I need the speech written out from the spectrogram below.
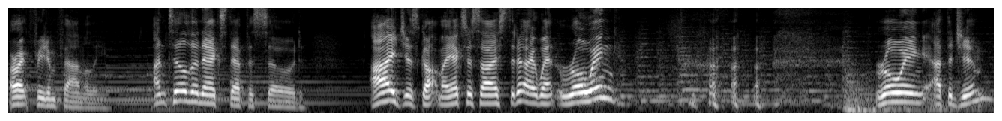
All right, Freedom Family. Until the next episode. I just got my exercise today. I went rowing. rowing at the gym.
